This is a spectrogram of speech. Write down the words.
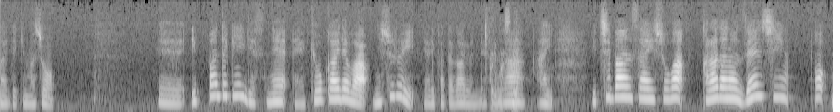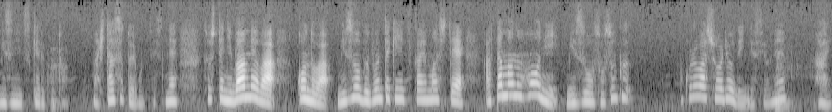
えていきましょう。えー、一般的にですね、えー、教会では2種類やり方があるんですが、ね、はい、一番最初は体の全身を水につけること、まあ、浸すということですね。そして2番目は今度は水を部分的に使いまして頭の方に水を注ぐ。これは少量でいいんですよね、うん、はい。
